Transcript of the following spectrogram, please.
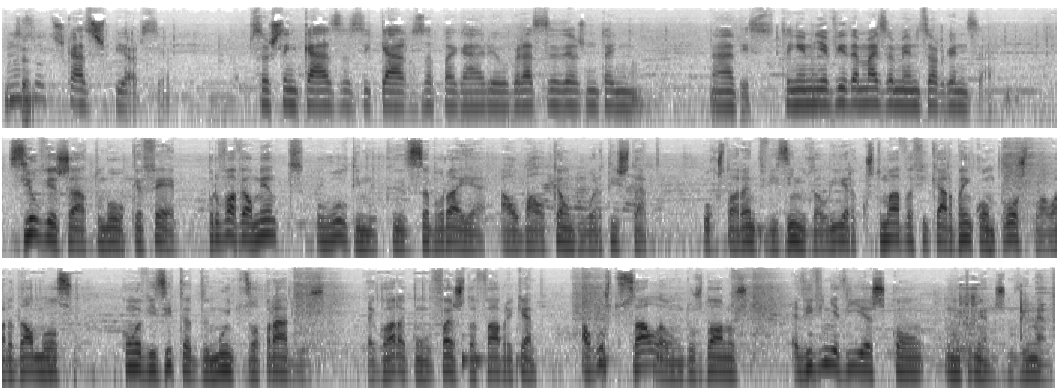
Não, sou dos casos piores. Eu. Pessoas têm casas e carros a pagar. Eu, graças a Deus, não tenho nada disso. Tenho a minha vida mais ou menos organizada. Silvia já tomou o café, provavelmente o último que saboreia ao balcão do artista. O restaurante vizinho da Lier costumava ficar bem composto à hora de almoço, com a visita de muitos operários. Agora, com o fecho da fábrica, Augusto Sala, um dos donos, adivinha dias com muito menos movimento.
